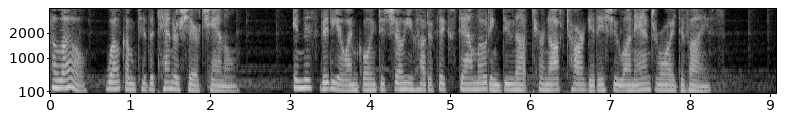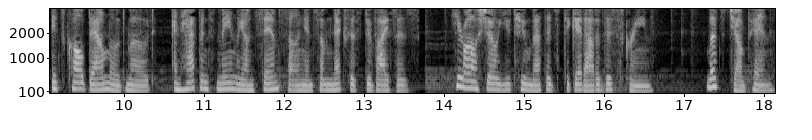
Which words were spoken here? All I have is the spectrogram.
Hello, welcome to the Tenorshare channel. In this video I'm going to show you how to fix downloading Do Not Turn Off Target issue on Android device. It's called download mode, and happens mainly on Samsung and some Nexus devices. Here I'll show you two methods to get out of this screen. Let's jump in.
